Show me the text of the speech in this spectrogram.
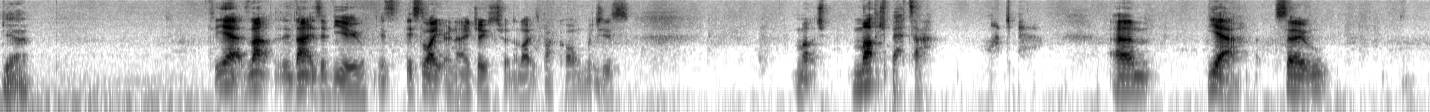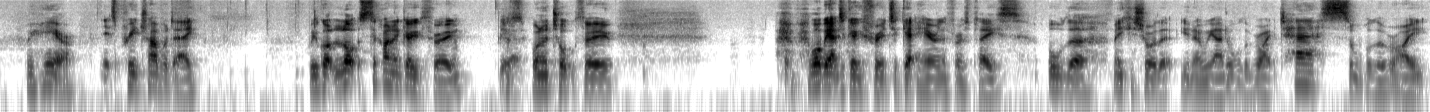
But yeah. So yeah, that that is a view. It's it's lighter now. Joe's turned the lights back on, which is much much better, much better. Um, yeah. So we're here. It's pre-travel day. We've got lots to kind of go through. Just Yeah. want to talk through what we had to go through to get here in the first place. All the making sure that you know we had all the right tests, all the right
